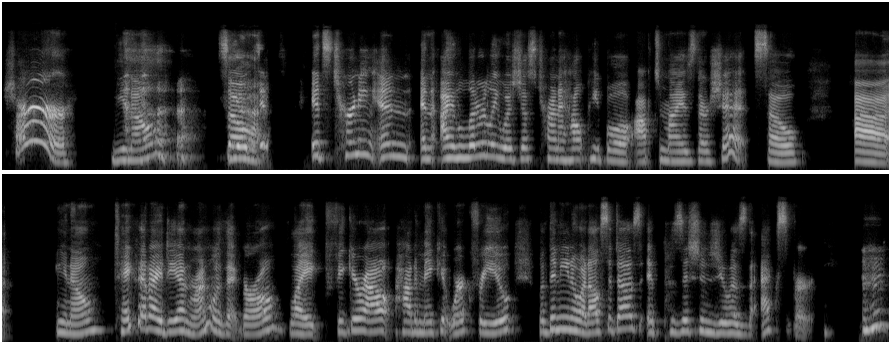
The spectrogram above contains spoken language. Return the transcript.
sure. You know, so Yeah. it's, it's turning in, and I literally was just trying to help people optimize their shit. So, uh, you know, take that idea and run with it, girl. Like, figure out how to make it work for you. But then, you know what else it does? It positions you as the expert, Mhm.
